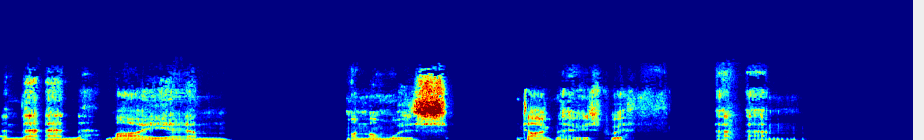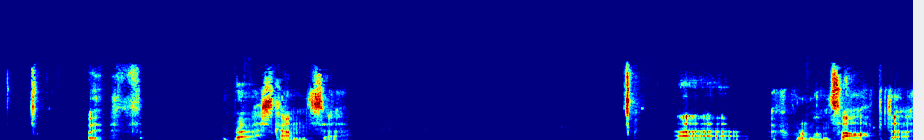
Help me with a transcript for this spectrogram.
And then my um, my mum was diagnosed with um, with breast cancer uh, a couple of months after,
